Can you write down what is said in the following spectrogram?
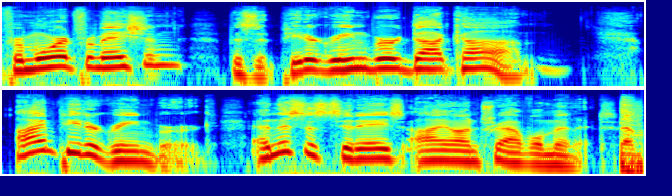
For more information, visit petergreenberg.com. I'm Peter Greenberg, and this is today's Eye on Travel Minute. The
